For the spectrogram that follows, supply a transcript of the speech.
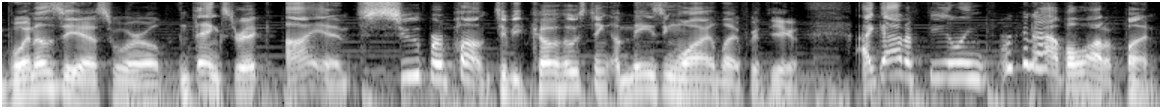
Buenos dias, world. And thanks, Rick. I am super pumped to be co hosting Amazing Wildlife with you. I got a feeling we're going to have a lot of fun.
